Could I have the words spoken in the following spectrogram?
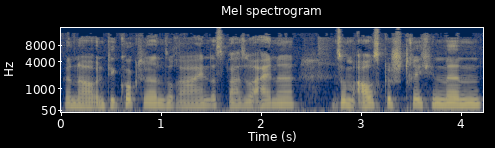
Genau, und die guckte dann so rein. Das war so eine mit so einem ausgestrichenen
